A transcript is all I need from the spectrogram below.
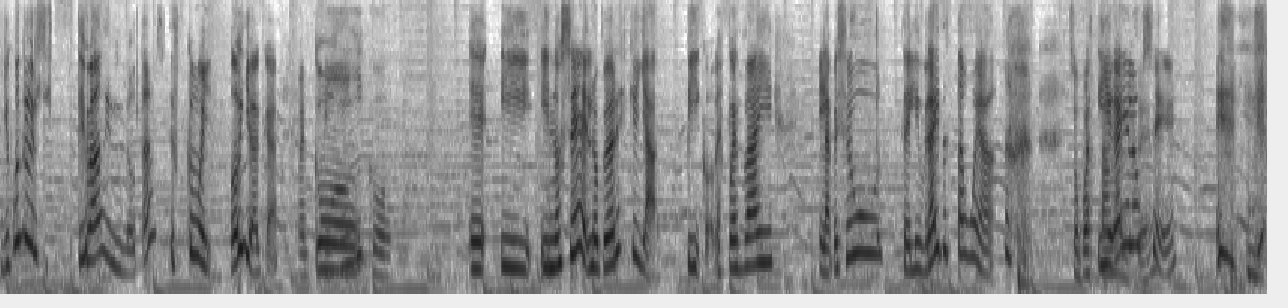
yo encuentro que el sistema de notas es como el hoyo acá. Como- pico. Eh, y, y no sé, lo peor es que ya, pico, después dais la PSU, te libráis de esta weá. Y llegáis a la UC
